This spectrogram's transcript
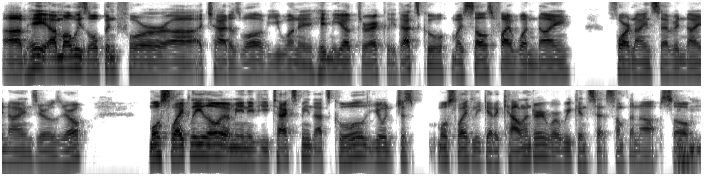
Um, hey, I'm always open for uh, a chat as well. If you want to hit me up directly, that's cool. My cell's 519 497 9900. Most likely, though, I mean, if you text me, that's cool. You'll just most likely get a calendar where we can set something up. So, mm-hmm.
